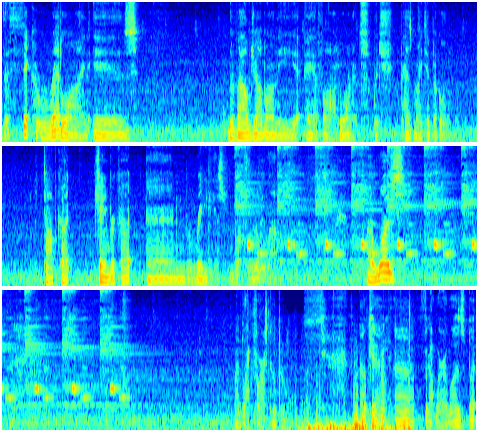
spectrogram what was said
the thick red line is the valve job on the AFR Hornets, which has my typical top cut, chamber cut, and radius. Works really well. I was my Black Forest Cuckoo. Okay, uh, forgot where I was, but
